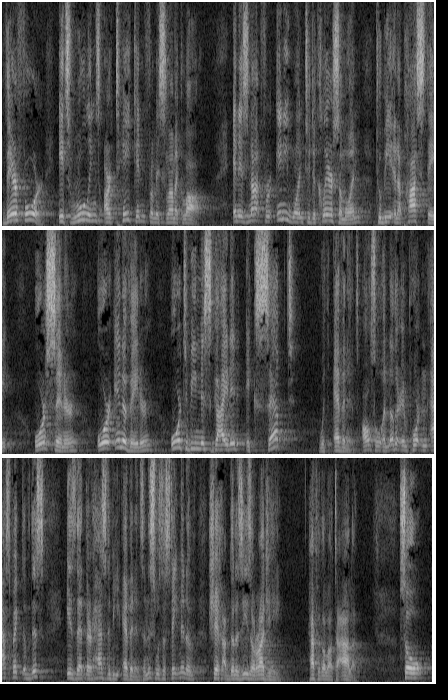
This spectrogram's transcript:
Therefore, its rulings are taken from Islamic law. And is not for anyone to declare someone to be an apostate or sinner or innovator or to be misguided except with evidence. Also, another important aspect of this is that there has to be evidence. And this was a statement of Sheikh Abdulaziz al Rajihi, Hafidullah Ta'ala. So,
